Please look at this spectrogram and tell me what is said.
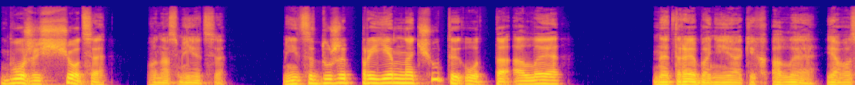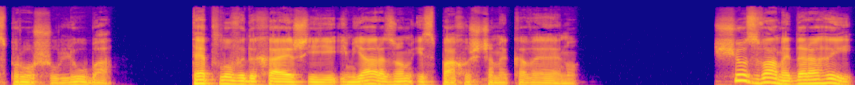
Боже, що це? Вона сміється. Мені це дуже приємно чути, Отта, але. Не треба ніяких але, я вас прошу, Люба. Тепло видихаєш її ім'я разом із пахощами КВНу. Що з вами, дорогий?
